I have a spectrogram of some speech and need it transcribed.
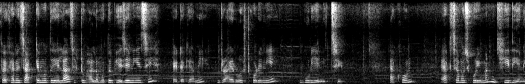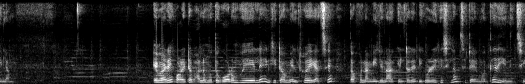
তো এখানে চারটে মতো এলাচ একটু ভালো মতো ভেজে নিয়েছি। এটাকে আমি ড্রাই রোস্ট করে নিয়ে গুঁড়িয়ে নিচ্ছি। এখন এক চামচ পরিমাণ ঘি দিয়ে নিলাম। এবারে কড়াইটা ভালো মতো গরম হয়ে এলে ঘিটাও মেল্ট হয়ে গেছে। তখন আমি যে নারকেলটা রেডি করে রেখেছিলাম, সেটা এর মধ্যে দিয়ে নিচ্ছি।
